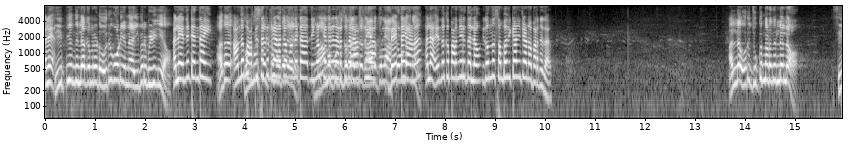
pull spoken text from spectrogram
അല്ലെ? സി പി എം ജില്ലാ കമ്മിറ്റിയുടെ ഒരു കോടി എന്നായി. ഇവർ വിഴുങ്ങിയ? അല്ല എന്നിട്ട് എന്തായി? അത് അന്ന് പാർട്ടി സെക്രട്ടറി അടക്കം മുതലേ വന്നിട്ട് നിങ്ങൾക്കെതിരെ നടക്കുന്ന രാഷ്ട്രീയ വേട്ടയാണ്. അല്ല എന്നൊക്കെ പറഞ്ഞിരുന്നല്ലോ. ഇതൊന്നും സംഭവിക്കാനിട്ടാണോ പറഞ്ഞത്? അല്ല ഒരു ചുക്കും നടന്നില്ലല്ലോ. സി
